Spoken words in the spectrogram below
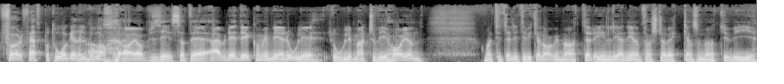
förfest på tåget eller Ja, bussen. ja, ja, precis. Så det, nej, det, det kommer bli en rolig, rolig match. Vi har ju en, om man tittar lite vilka lag vi möter i inledningen, första veckan så möter vi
